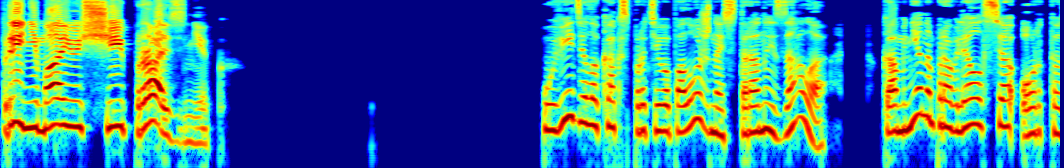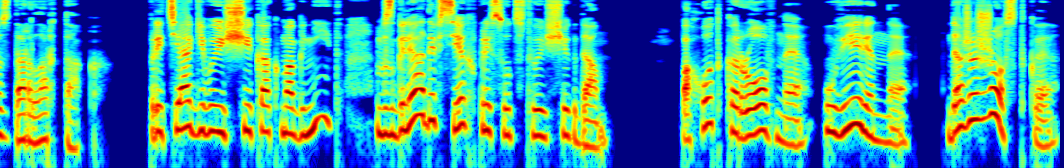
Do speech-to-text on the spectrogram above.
принимающий праздник. Увидела, как с противоположной стороны зала ко мне направлялся Ортас Дарлартак, притягивающий как магнит взгляды всех присутствующих дам. Походка ровная, уверенная, даже жесткая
